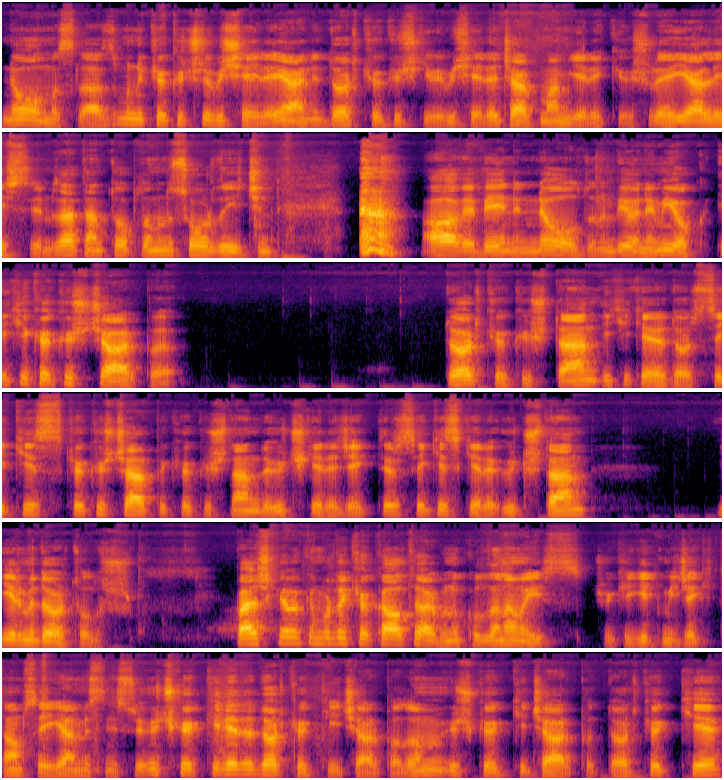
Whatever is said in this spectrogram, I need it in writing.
ne olması lazım? Bunu kök 3'lü bir şeyle yani 4 kök 3 gibi bir şeyle çarpmam gerekiyor. Şuraya yerleştireyim. Zaten toplamını sorduğu için A ve B'nin ne olduğunun bir önemi yok. 2 kök 3 çarpı 4 kök 3'ten 2 kere 4 8 kök 3 çarpı kök 3'ten de 3 gelecektir. 8 kere 3'ten 24 olur. Başka bakın burada kök 6 var. Bunu kullanamayız. Çünkü gitmeyecek. Tam sayı gelmesini istiyor. 3 kök 2 ile de 4 kök 2'yi çarpalım. 3 kök 2 çarpı 4 kök 2.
